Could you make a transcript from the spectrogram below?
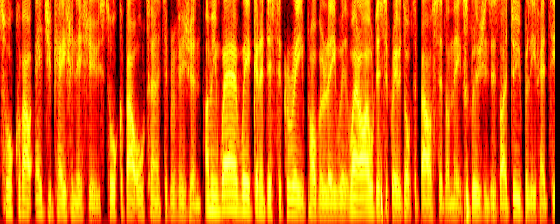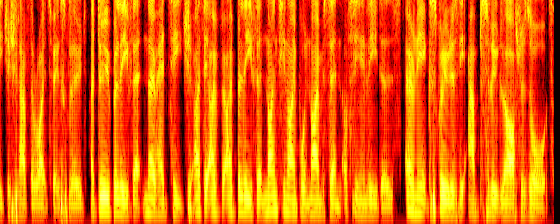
Talk about education issues. Talk about alternative provision. I mean, where we're going to disagree probably with where I will disagree with Dr. Bousted on the exclusions is I do believe head teachers should have the right to exclude. I do believe that no head teacher. I think I believe that 99.9% of senior leaders only exclude as the absolute last resort.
